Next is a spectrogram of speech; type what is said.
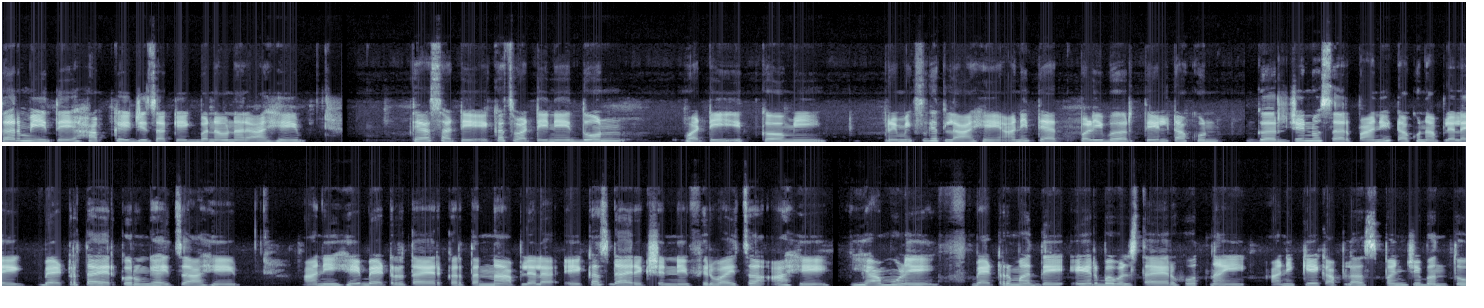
तर मी इथे हाफ के जीचा केक बनवणार आहे. त्यासाठी एकाच वाटीने दोन वाटी इतकं मी प्रेमिक्स घेतलं आहे आणि त्यात पळीभर तेल टाकून गरजेनुसार पाणी टाकून आपल्याला एक बॅटर तयार करून घ्यायचं आहे. आणि हे बॅटर तयार करताना आपल्याला एकाच डायरेक्शनने फिरवायचं आहे. ह्यामुळे बॅटरमध्ये एअर बबल्स तयार होत नाही आणि केक आपला स्पंजी बनतो.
